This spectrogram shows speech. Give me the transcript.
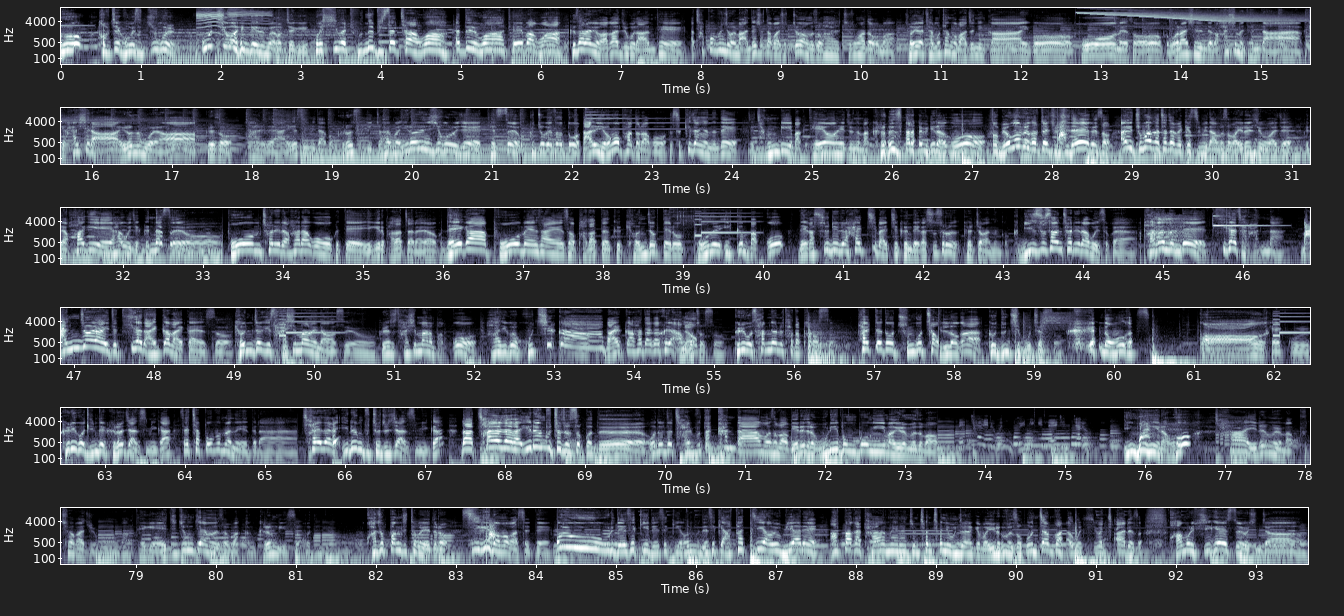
어? 갑자기 거기서 죽을 오징어 행되는 거야 갑자기. 와 씨발 존나 비싼 차와 아들 와 대박 와. 그 사람이 와가지고 나한테 아, 차 뽑은 지 얼마 안 되셨다고 하셨죠? 하면서 아 죄송하다고 막 저희가 잘못한 거 맞으니까 이거 보험에서 그 원하시는 대로 하시면 된다. 그렇게 하시라. 이러는 거야. 그래서 아네 알겠습니다. 뭐 그럴 수도 있죠. 하고 막 이런 식으로 이제 됐어요. 그쪽에서 또 나를 영업하더라고. 스키장이었는데 장비 막 대여해주는 막 그런 사람이라고. 어, 명함을 갑자기 주시네. 그래서 아유 조만간 찾아뵙겠습니다 하면서 막 이런 식으로 막 이제 그냥 화기애애하고 이제 끝났어요. 보험 처리를 하라고 그때 얘기를 받았잖아요. 내가 보험회사에서 받았던 그 견적대로 돈을 입금받고 내가 수리를 할지 말지 그건 내가 스스로 결정하는 거 그 미수선 처리라고 있을 거야. 박았는데 티가 잘 안 나. 만져야 이제 티가 날까 말까였어. 견적이 40만 원이 나왔어요. 그래서 40만 원 받고 아 이걸 고칠까 말까 하다가 그냥 안 고쳤어. 그리고 3년을 타다 팔았어 팔 때도 중고차 딜러가 그 눈치 못 챘어 그냥 넘어갔어 꼭 개꿀 그리고 님들 그러지 않습니까? 새 차 뽑으면 얘들아 차에다가 이름 붙여주지 않습니까? 나 차에다가 이름 붙여줬었거든 오늘도 잘 부탁한다 하면서 막 예를 들어 우리 봉봉이 막 이러면서 막 내 차 이름은 의닝인데 진짜로 익명이라고? 차 이름을 막 붙여가지고 막 되게 애지중지하면서 막 그런 게 있었거든요. 과족방지 타고 얘들아 시계 넘어갔을 때 어유 우리 내 새끼 내 새끼 어유 내 새끼 아팠지? 어유 미안해. 아빠가 다음에는 좀 천천히 운전할게. 막 이러면서 혼잣말 하고 씨발 차 안에서. 과몰입 시계 했어요 진짜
